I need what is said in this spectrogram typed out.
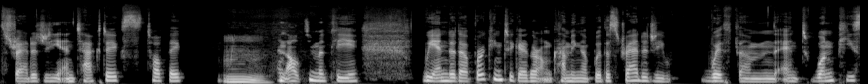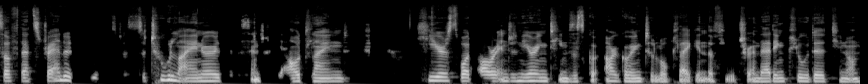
strategy and tactics topic. Mm. And ultimately, we ended up working together on coming up with a strategy with them. And one piece of that strategy was just a two liner that essentially outlined here's what our engineering teams go- are going to look like in the future. And that included, you know,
